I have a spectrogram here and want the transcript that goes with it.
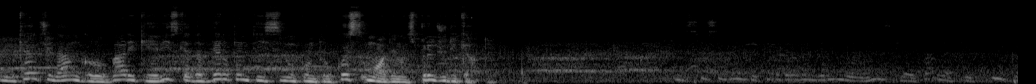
in calcio d'angolo Bari che rischia davvero tantissimo contro questo Modena spregiudicato. Sul susseguente tiro della bandierina mischia e palla che sbuca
